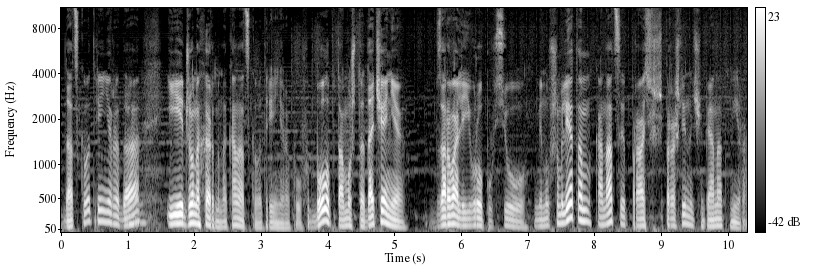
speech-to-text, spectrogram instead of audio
датского тренера, да, mm-hmm. и Джона Хермана, канадского тренера по футболу, потому что датчане взорвали Европу всю минувшим летом, канадцы прошли на чемпионат мира.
